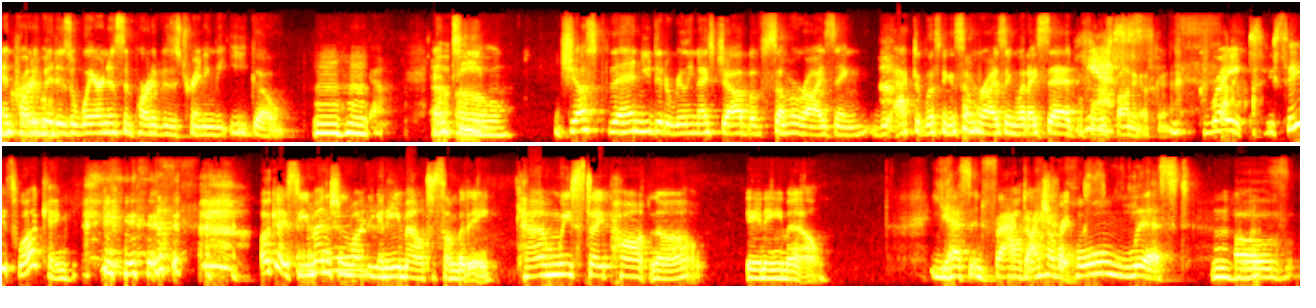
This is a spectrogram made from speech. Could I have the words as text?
And part of it is awareness and part of it is training the ego. Mm-hmm. Yeah. And T, just then you did a really nice job of summarizing the active listening and summarizing what I said before yes. responding. Great. You see, it's working. okay, so you mentioned writing an email to somebody. Can we stay partner in email? Yes, in fact, I have tricks? a whole list mm-hmm. of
